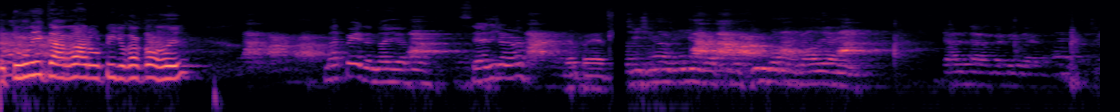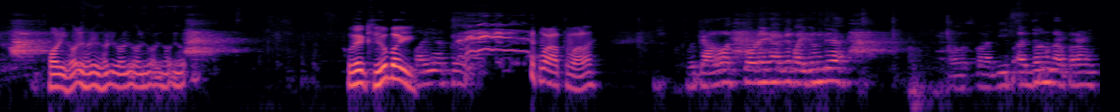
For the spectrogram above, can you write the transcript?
ਉਹ ਤੂੰ ਵੀ ਕਰ ਲਾ ਰੋਟੀ ਜੋਗਾ ਕੋ ਹੋਏ। ਮੈਂ ਭੇਜ ਦਿੰਦਾ ਯਾਰ ਸਹਿਜ ਹੀ ਲੈਣਾ। ਸ਼ੀਸ਼ੀਆਂ ਨਹੀਂ ਰੱਖੂਗਾ ਮੰਗਾ ਲਿਆ ਹੌਲੀ ਹੌਲੀ ਹੌਲੀ ਹੌਲੀ ਹੌਲੀ ਹੌਲੀ ਹੌਲੀ ਹੌਲੀ। ਵੇਖਿਓ ਬਾਈ। ਭਾਈ ਹੱਥ। ਹੱਥ ਵਾਲਾ। ਉਹ ਚਾਲੋ ਹੱਥ ਕਰਕੇ ਪਾਈ ਦਿੰਦੇ ਆ। ਉਸਤਾਦ ਜੀ। ਇੱਧਰ ਨੂੰ ਕਰ ਪਰਾਂ ਨੂੰ।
